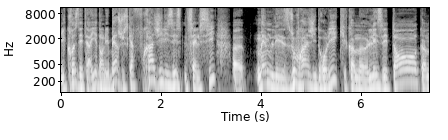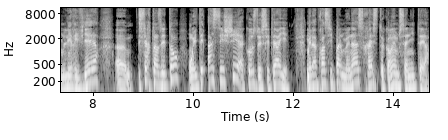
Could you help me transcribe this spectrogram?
il creuse des terriers dans les berges jusqu'à fragiliser celles-ci. Euh, même les ouvrages hydrauliques comme euh, les étangs, comme les rivières, euh, certains étangs ont été asséchés à cause de ces terriers. Mais la principale menace reste quand même sanitaire,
